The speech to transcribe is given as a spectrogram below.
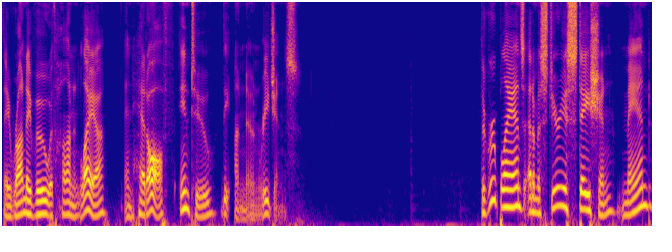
They rendezvous with Han and Leia and head off into the unknown regions. The group lands at a mysterious station manned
